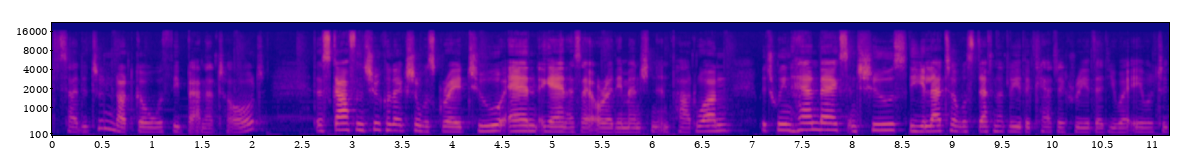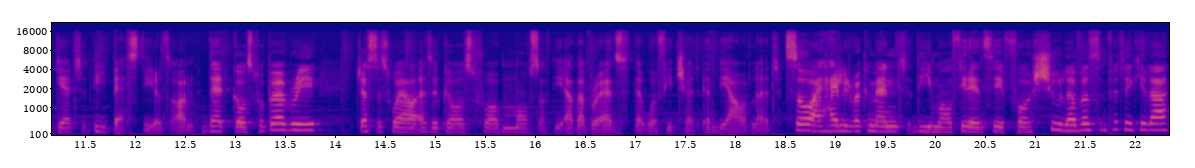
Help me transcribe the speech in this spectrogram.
decided to not go with the banner tote. The scarf and shoe collection was great too, and again, as I already mentioned in part one, between handbags and shoes, the latter was definitely the category that you were able to get the best deals on. That goes for Burberry, just as well as it goes for most of the other brands that were featured in the outlet. So I highly recommend the Mall Firenze for shoe lovers in particular,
